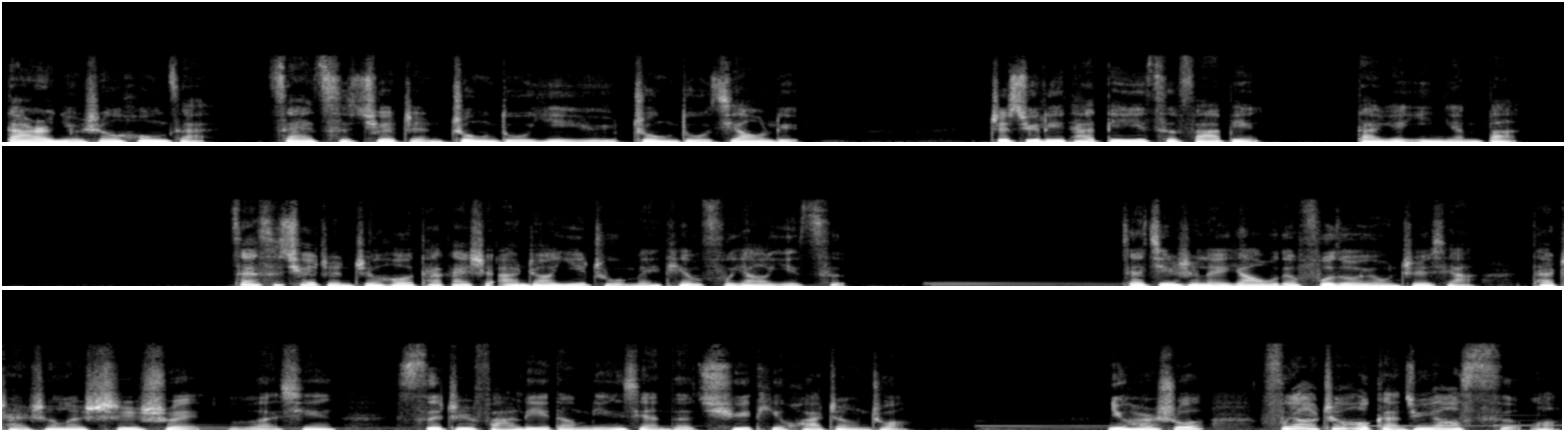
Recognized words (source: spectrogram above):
大二女生轰仔再次确诊重度抑郁、重度焦虑，这距离她第一次发病大约一年半。再次确诊之后，她开始按照医嘱每天服药一次。在精神类药物的副作用之下，他产生了嗜睡、恶心、四肢乏力等明显的躯体化症状。女孩说，服药之后感觉要死了，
